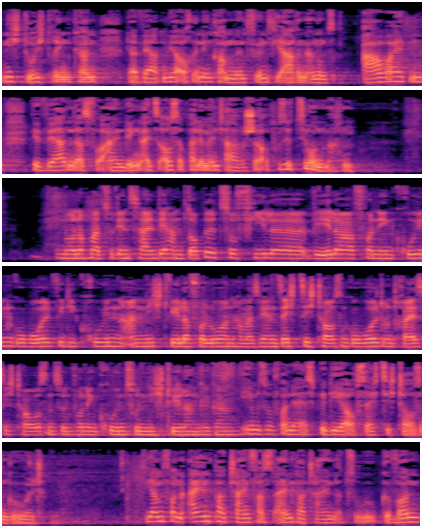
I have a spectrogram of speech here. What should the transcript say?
nicht durchdringen können. Da werden wir auch in den kommenden fünf Jahren an uns arbeiten. Wir werden das vor allen Dingen als außerparlamentarische Opposition machen. Nur noch mal zu den Zahlen. Wir haben doppelt so viele Wähler von den Grünen geholt, wie die Grünen an Nichtwähler verloren haben. Also wir haben 60.000 geholt und 30.000 sind von den Grünen zu Nichtwählern gegangen. Ebenso von der SPD auch 60.000 geholt. Wir haben von allen Parteien, fast allen Parteien dazu gewonnen.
